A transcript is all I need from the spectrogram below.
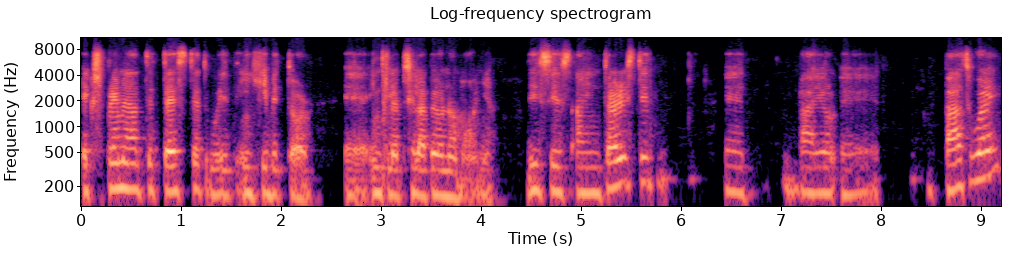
experimentally tested with inhibitor uh, in Klebsiella pneumoniae. This is an interesting uh, bio, uh, pathway,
